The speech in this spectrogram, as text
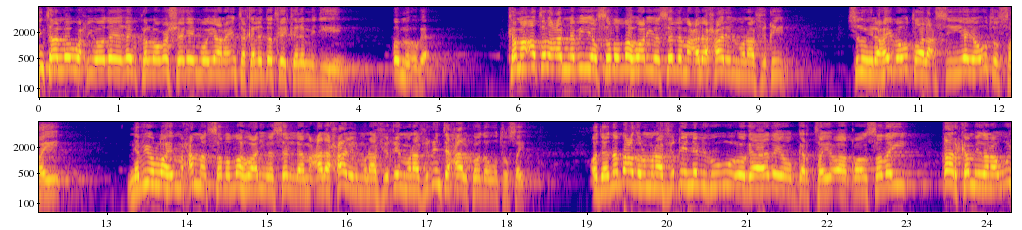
Intaa loo waxyooday ee ghaybka looga sheegay mooyaane inta kale dadkay kala mid yihiin. Oo ma oga. Kama atlaca anabiya sala allahu alayh wasalam calaa xaali lmunaafiqiin siduu ilaahayba u taalacsiiyey oo u tusay nabiyullaahi muxamed sala allahu alayh wasalam calaa xaali lmunaafiqiin munaafiqiinta xaalkooda uu tusay. Oo dabeedna bacdulmunaafiqiin nebigu uu ogaaday oo gartay oo aqoonsaday. Qaar ka midana uu u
